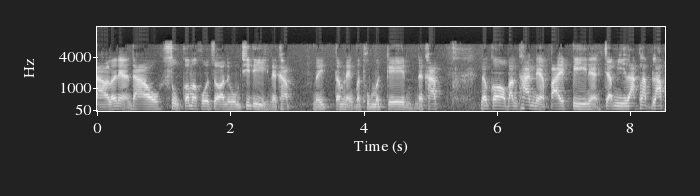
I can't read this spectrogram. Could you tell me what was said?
ดาวแล้วเนี่ยดาวศุกร์ก็มาโคจรในมุมที่ดีนะครับ ในตำแหน่งปฐุมเกณฑ์นะครับ แล้วก็บางท่านเนี่ยปลายปีเนี่ยจะมีรักลับ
